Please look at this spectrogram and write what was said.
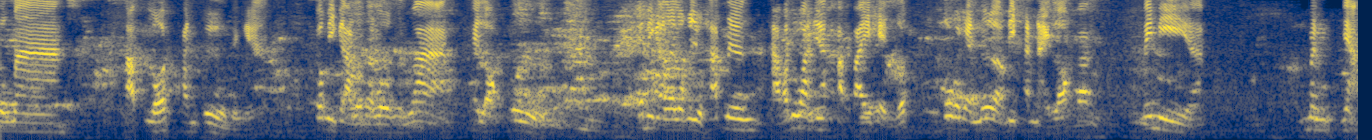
ลงมาทับรถคันอื่นอย่างเงี้ย ก็มีการรณรงค์กันว่าให้ล็อกตู้ ก็มีการรณรงค์กันอยู่พักหนึ่งถามว่าทุกวันเนี้ยขับไปเห็นรถตู้คอนเทนเนอร์มีคันไหนล็อกบ้างไม่มีอะมันเนี่ย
